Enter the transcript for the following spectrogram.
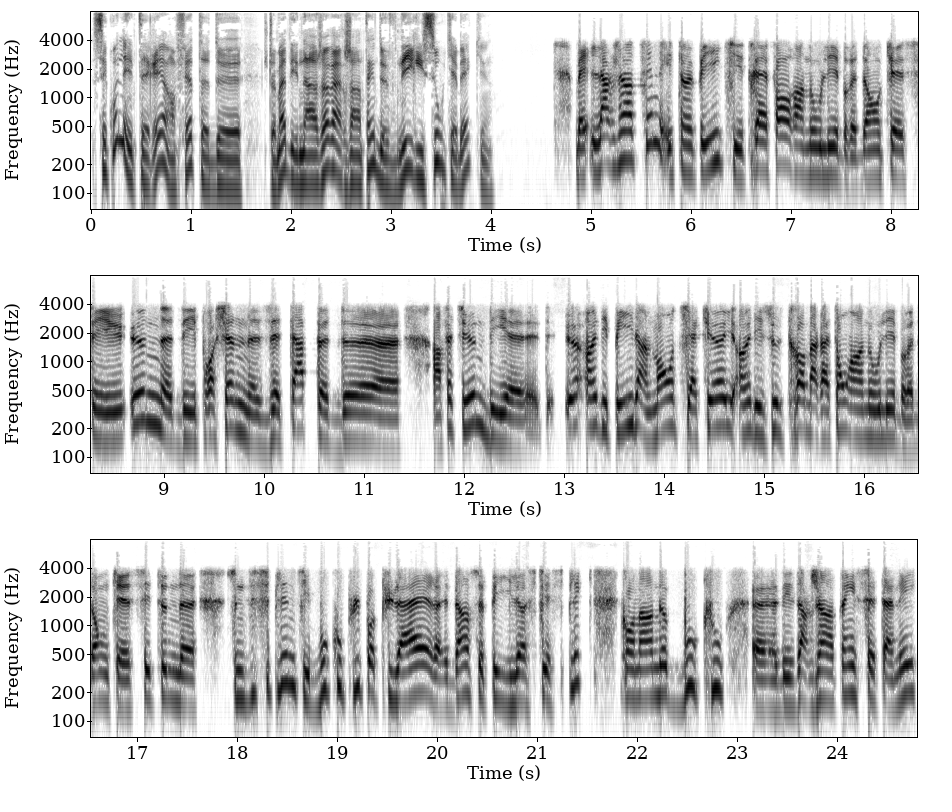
C'est quoi l'intérêt, en fait, de justement des nageurs argentins de venir ici au Québec? Mais l'Argentine est un pays qui est très fort en eau libre. Donc, euh, c'est une des prochaines étapes de. Euh, en fait, c'est une des euh, un des pays dans le monde qui accueille un des ultramarathons en eau libre. Donc, c'est une c'est une discipline qui est beaucoup plus populaire dans ce pays-là, ce qui explique qu'on en a beaucoup des Argentins cette année.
